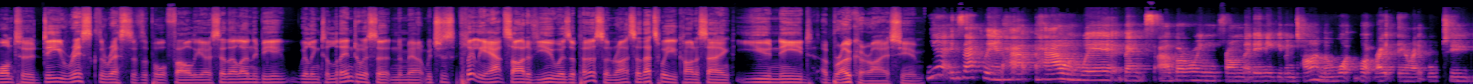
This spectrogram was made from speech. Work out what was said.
want to de-risk the rest of the portfolio so they'll only be willing to lend to a certain amount which is completely outside of you as a person right? So that's where you're kind of saying you need a broker i assume. Yeah exactly. And how, how and where banks are borrowing from at any given time and what what rate they're able to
